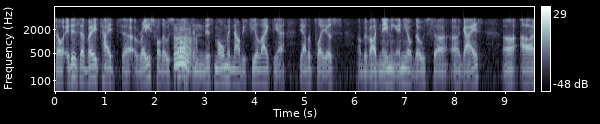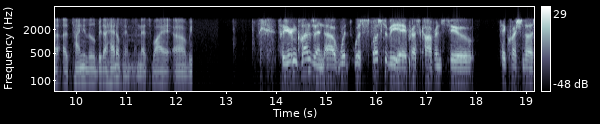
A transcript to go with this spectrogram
So it is a very tight uh, race for those spots. Mm. And in this moment now, we feel like the uh, the other players, uh, without naming any of those uh, uh, guys, uh, are a tiny little bit ahead of him, and that's why uh, we. So Jurgen Klinsmann uh, what was supposed to be a press conference to take questions on his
